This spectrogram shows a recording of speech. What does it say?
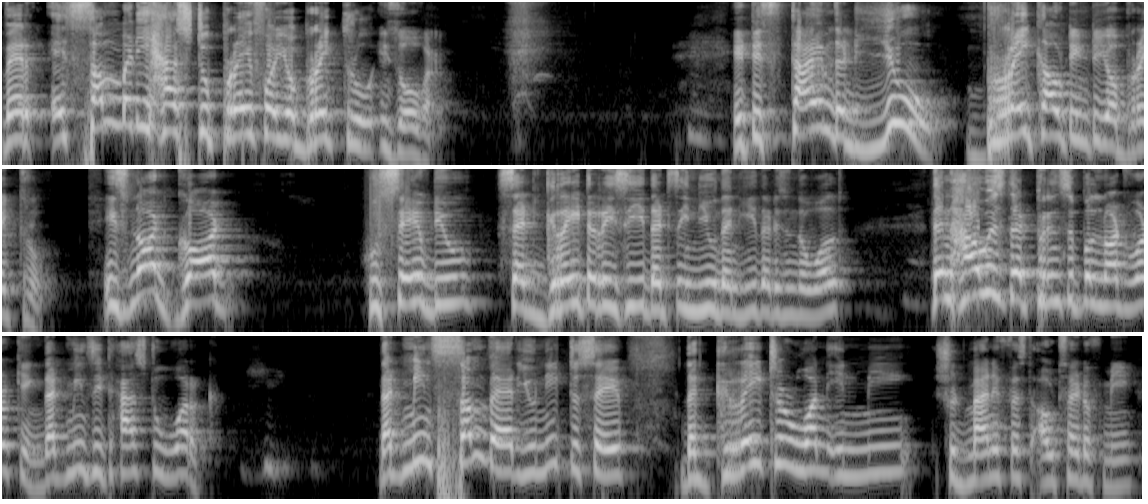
where somebody has to pray for your breakthrough is over. It is time that you break out into your breakthrough. Is not God who saved you said, Greater is He that's in you than He that is in the world? Then how is that principle not working? That means it has to work. That means somewhere you need to say, the greater one in me should manifest outside of me.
